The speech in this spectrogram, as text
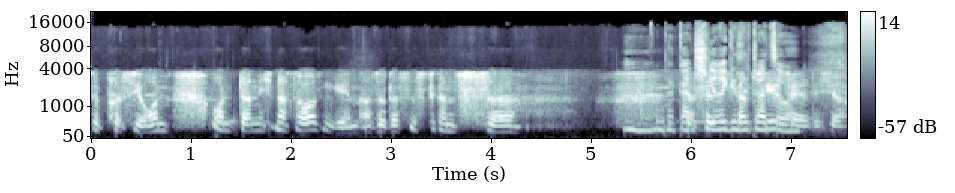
Depression und dann nicht nach draußen gehen. Also das ist ganz äh, eine ganz schwierige ganz Situation. Ja.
